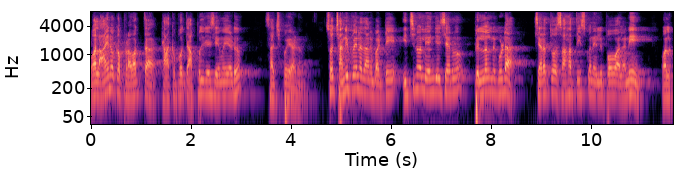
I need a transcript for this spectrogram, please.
వాళ్ళ ఆయన ఒక ప్రవక్త కాకపోతే అప్పులు చేసి ఏమయ్యాడు? చచ్చిపోయాడు. సో చనిపోయిన దాన్ని బట్టి ఇచ్చిన వాళ్ళు ఏం చేశారు? పిల్లల్ని కూడా చెరతో సహా తీసుకొని వెళ్ళిపోవాలని వాళ్ళు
